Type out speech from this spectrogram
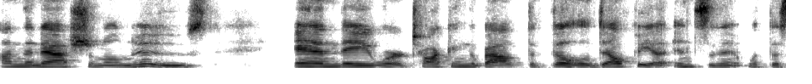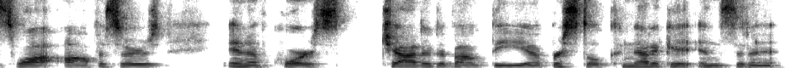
on the national news and they were talking about the philadelphia incident with the swat officers and of course chatted about the uh, bristol connecticut incident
